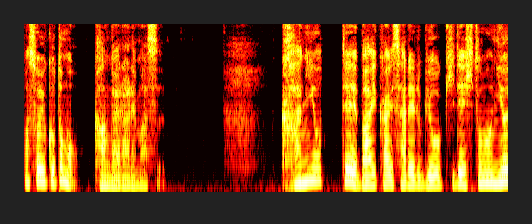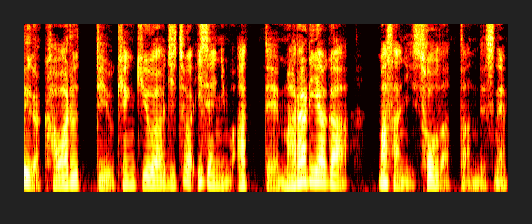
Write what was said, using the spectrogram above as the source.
まあそういうことも考えられます。蚊によって媒介される病気で人の匂いが変わるっていう研究は実は以前にもあって、マラリアがまさにそうだったんですね。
